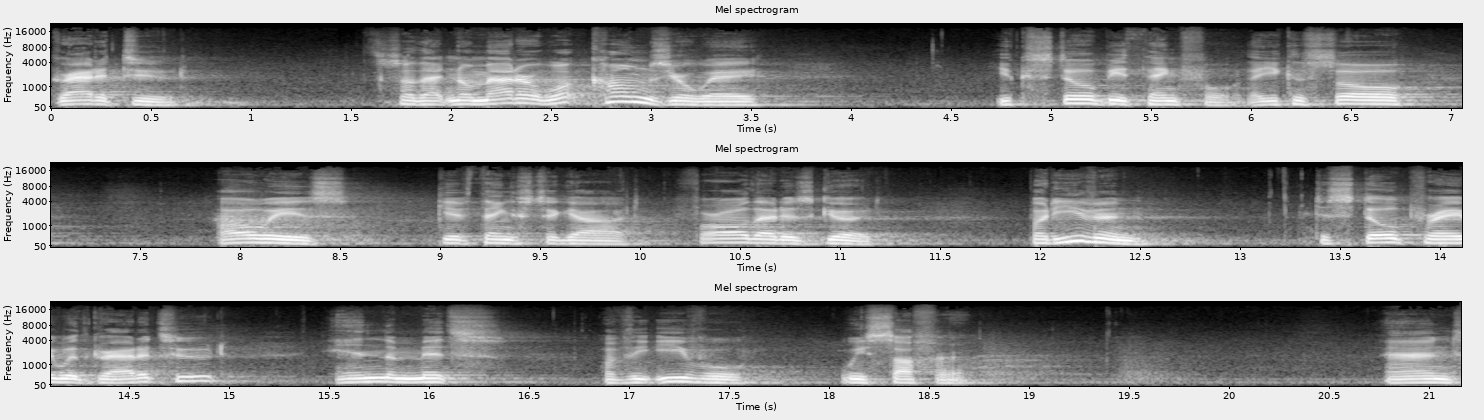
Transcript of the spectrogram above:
gratitude, so that no matter what comes your way, you can still be thankful, that you can still always give thanks to God for all that is good, but even to still pray with gratitude in the midst of the evil we suffer. And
